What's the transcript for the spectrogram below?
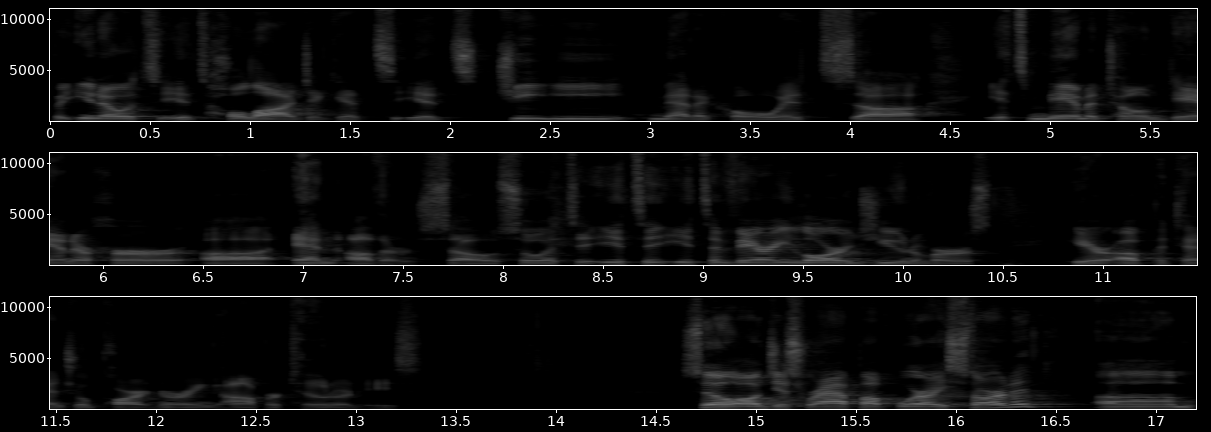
but you know, it's, it's Hologic, it's, it's GE Medical, it's, uh, it's Mammotome, Danaher, uh, and others. So, so it's, a, it's, a, it's a very large universe here of potential partnering opportunities. So I'll just wrap up where I started. Um,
